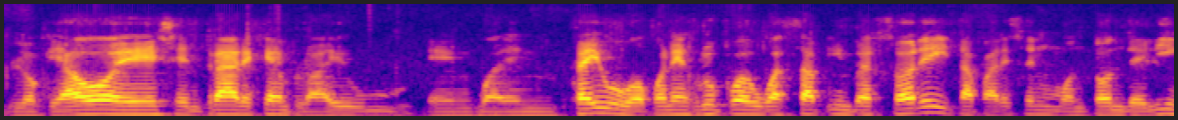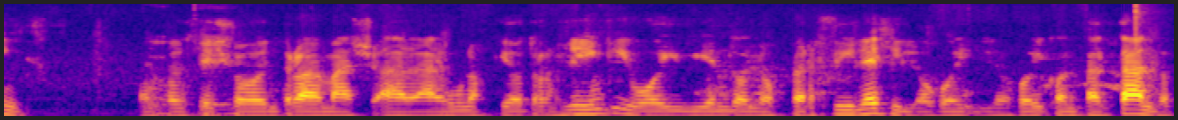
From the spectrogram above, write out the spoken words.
lo que hago es entrar, ejemplo, hay un, en, en, Facebook o pones grupo de WhatsApp inversores y te aparecen un montón de links. Entonces yo entro a, a, algunos que otros links y voy viendo los perfiles y los voy, los voy contactando.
